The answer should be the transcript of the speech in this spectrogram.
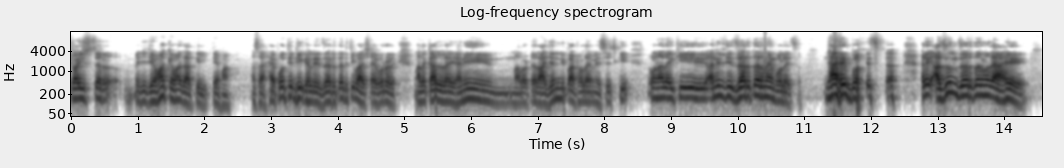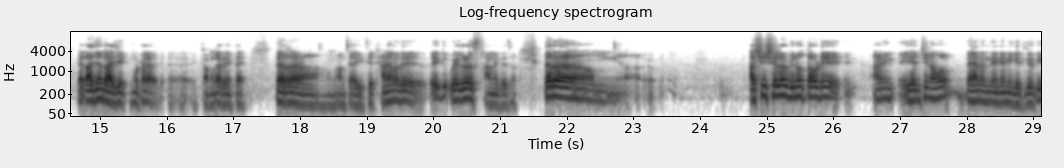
चॉईस जर म्हणजे जेव्हा केव्हा जातील तेव्हा. असं हॅपोथेटिकल आहे. जर तरची भाषा आहे बरोबर आहे. मला काल ह्यानी मला वाटतं राजननी पाठवला आहे मेसेज की कोणाला आहे की अनिलजी जर तर नाही बोलायचं. डायरेक्ट बोलायचं. अरे अजून जर तरमध्ये आहे. राजन राजे मोठा कामगार नेता आहे. तर आमच्या इथे ठाण्यामध्ये एक वेगळं स्थान आहे त्याचं. तर आशिष शेलर विनोद तावडे आणि यांची नावं दयानंद यांनी घेतली होती.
